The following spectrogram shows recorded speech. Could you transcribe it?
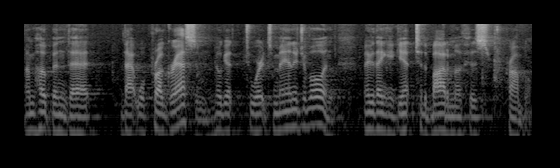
I'm hoping that that will progress and he'll get to where it's manageable and maybe they can get to the bottom of his problem.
